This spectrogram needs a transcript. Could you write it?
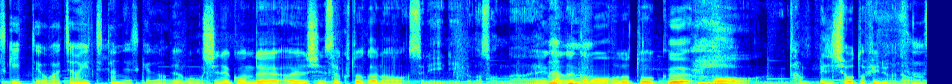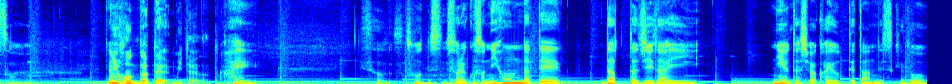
好きっておばあちゃんは言ってたんですけど。でもうシネコンでああいう新作とかの 3D とかそんな映画あなんかもう。ほど遠くはい。もう短編ショートフィルムのそうそう。でも2本立てみたいな。はい。そうそうですね。それこそ2本立てだった時代に私は通ってたんですけど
